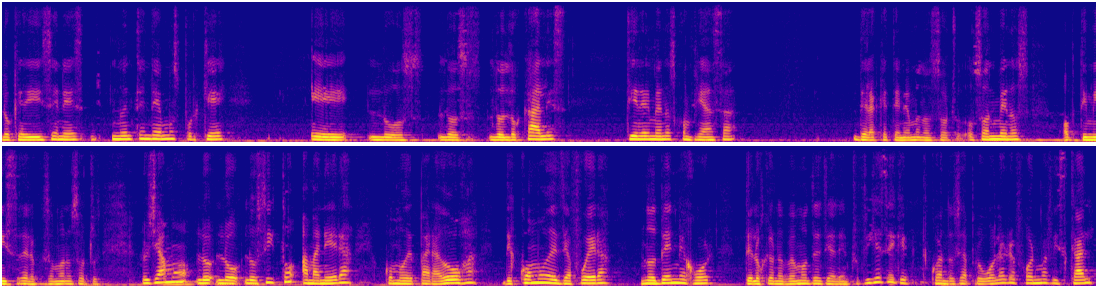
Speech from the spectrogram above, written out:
lo que dicen es, no entendemos por qué eh, los, los, los locales tienen menos confianza de la que tenemos nosotros o son menos optimistas de lo que somos nosotros. Lo llamo, lo, lo, cito a manera como de paradoja de cómo desde afuera nos ven mejor de lo que nos vemos desde adentro. Fíjese que cuando se aprobó la reforma fiscal,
